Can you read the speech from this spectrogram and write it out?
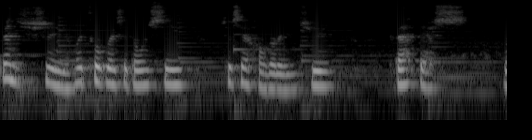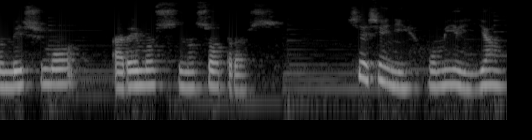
但是你会错过一些东西，这些好的邻居。Gracias, lo mismo haremos nosotros。谢谢你，我们也一样。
